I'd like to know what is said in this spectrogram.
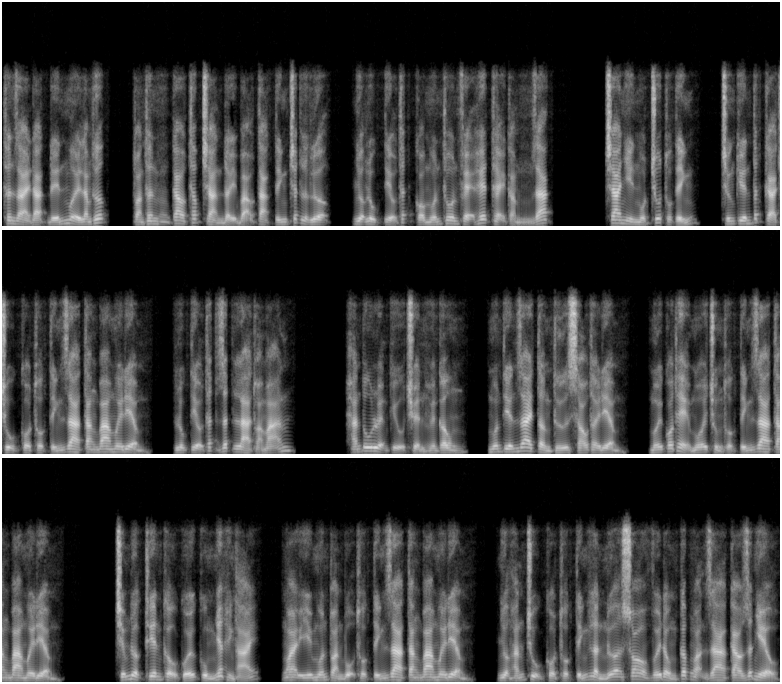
thân dài đạt đến mười lăm thước, toàn thân cao thấp tràn đầy bạo tạc tính chất lực lượng, nhượng lục tiểu thất có muốn thôn phệ hết thể cảm giác. Cha nhìn một chút thuộc tính chứng kiến tất cả trụ cột thuộc tính gia tăng ba mươi điểm, lục tiểu thất rất là thỏa mãn. Hắn tu luyện cựu chuyển huyền công, muốn tiến giai tầng thứ sáu thời điểm, mới có thể mỗi chủng thuộc tính gia tăng ba mươi điểm. Chiếm được thiên cầu cuối cùng nhất hình thái, ngoài ý muốn toàn bộ thuộc tính gia tăng ba mươi điểm, nhượng hắn trụ cột thuộc tính lần nữa so với đồng cấp ngoạn gia cao rất nhiều.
